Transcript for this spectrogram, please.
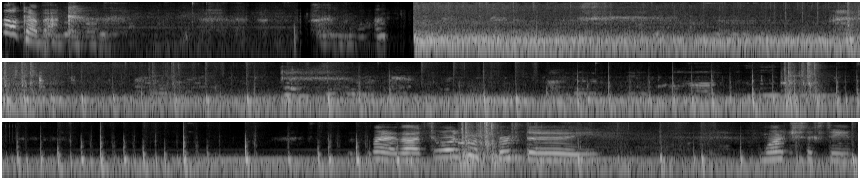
I'll come back. My god, tomorrow's my birthday. March 16th.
